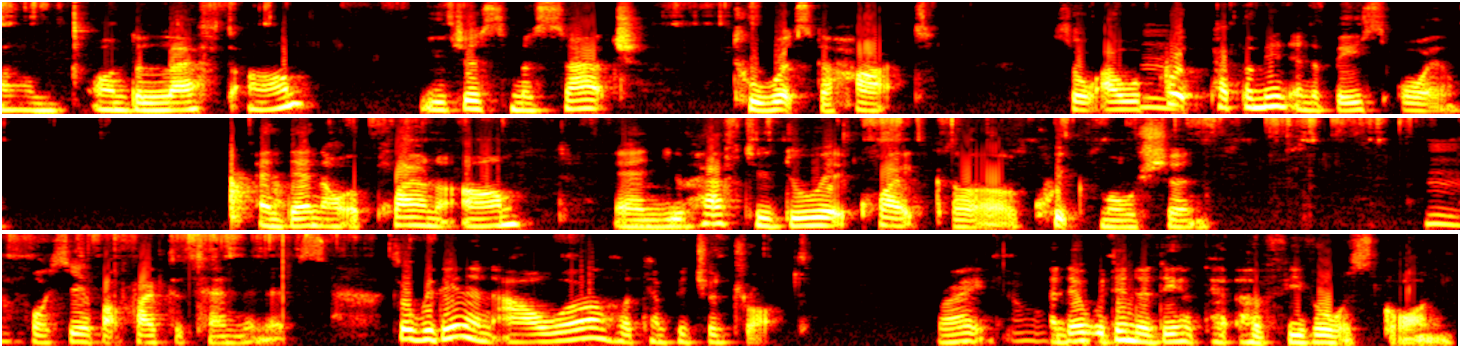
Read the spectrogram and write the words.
um, on the left arm, you just massage towards the heart. So I will put peppermint and the base oil, and then I'll apply on the arm. And you have to do it quite uh, quick motion for say about five to ten minutes. So within an hour, her temperature dropped, right? And then within the day, her, te- her fever was gone.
